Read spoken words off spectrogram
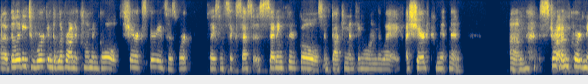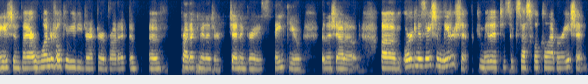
ability to work and deliver on a common goal, share experiences, workplace and successes, setting clear goals and documenting along the way, a shared commitment, um, strong coordination by our wonderful community director and product of, of product manager, Jen and Grace. Thank you for the shout out. Um, organization leadership committed to successful collaboration.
